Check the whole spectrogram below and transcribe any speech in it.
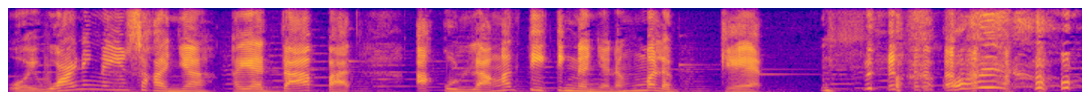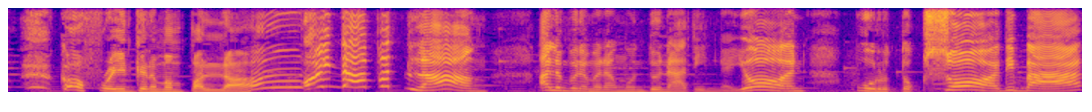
Oy, warning na yun sa kanya. Kaya dapat, ako lang ang titingnan niya ng malagkit. Ay, ka-afraid ka naman pala. Oy, dapat lang! Alam mo naman ang mundo natin ngayon, puro tukso, di ba?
